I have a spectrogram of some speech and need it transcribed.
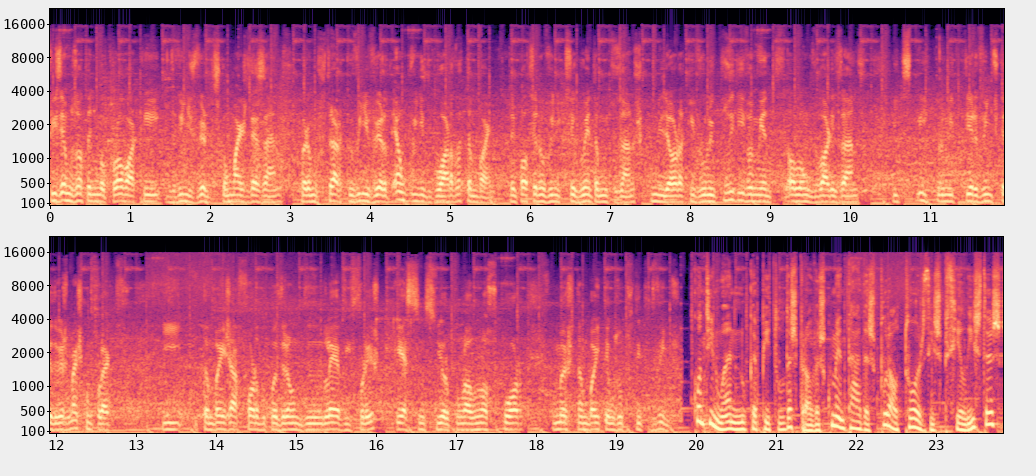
Fizemos ontem uma prova aqui de vinhos verdes com mais de 10 anos para mostrar que o vinho verde é um vinho de guarda também. Também pode ser um vinho que se aguenta muitos anos, que melhora, que evolui positivamente ao longo de vários anos e que, e que permite ter vinhos cada vez mais complexos e também já fora do padrão de leve e fresco, que é sim senhor por um lado o nosso core, mas também temos outros tipos de vinhos. Continuando no capítulo das provas comentadas por autores e especialistas,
